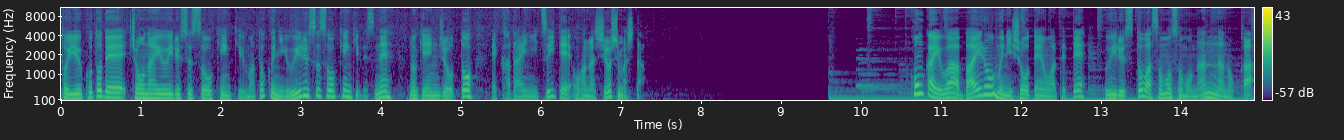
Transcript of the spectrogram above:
ということで腸内ウイルス層研究、まあ、特にウイルス層研究ですねの現状と課題についてお話をしました。今回はバイロームに焦点を当ててウイルスとはそもそも何なのか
